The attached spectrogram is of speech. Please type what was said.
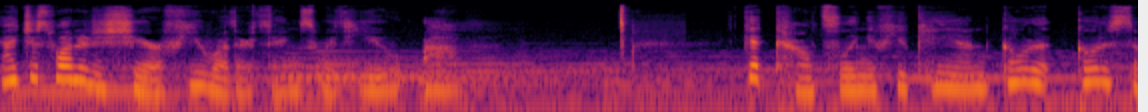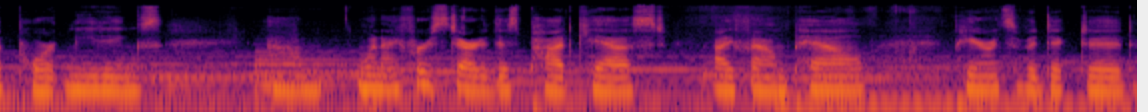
I just wanted to share a few other things with you. Um, get counseling if you can. Go to go to support meetings. Um, when I first started this podcast, I found PAL, Parents of Addicted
